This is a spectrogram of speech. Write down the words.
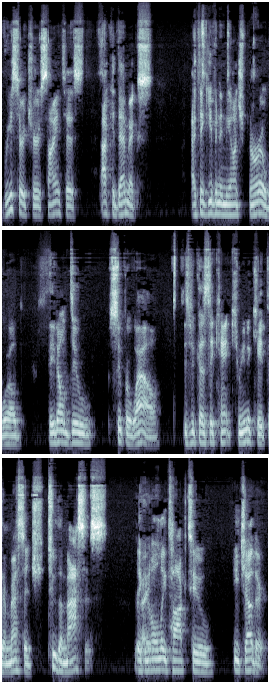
researchers, scientists, academics, I think even in the entrepreneurial world, they don't do super well is because they can't communicate their message to the masses. They can only talk to each other.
